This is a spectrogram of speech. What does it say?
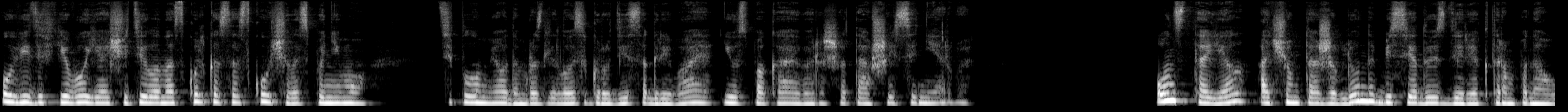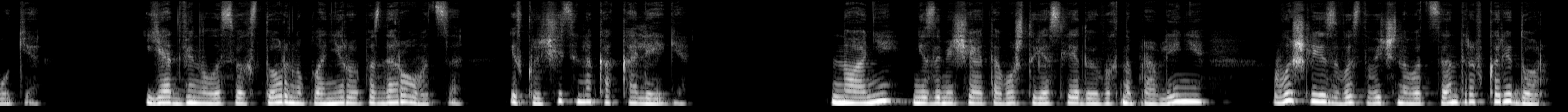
Увидев его, я ощутила, насколько соскучилась по нему – Тепло медом разлилось в груди, согревая и успокаивая расшатавшиеся нервы. Он стоял, о чем-то оживленно беседуя с директором по науке. Я двинулась в их сторону, планируя поздороваться, исключительно как коллеги. Но они, не замечая того, что я следую в их направлении, вышли из выставочного центра в коридор.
